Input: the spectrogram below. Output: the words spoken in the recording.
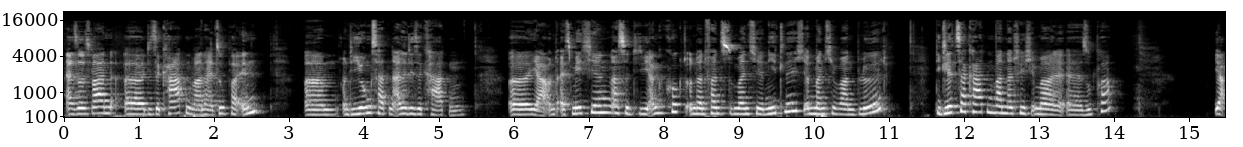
also es waren, äh, diese Karten waren halt super in. Ähm, und die Jungs hatten alle diese Karten. Äh, ja, und als Mädchen hast du die angeguckt und dann fandst du manche niedlich und manche waren blöd. Die Glitzerkarten waren natürlich immer äh, super. Ja,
